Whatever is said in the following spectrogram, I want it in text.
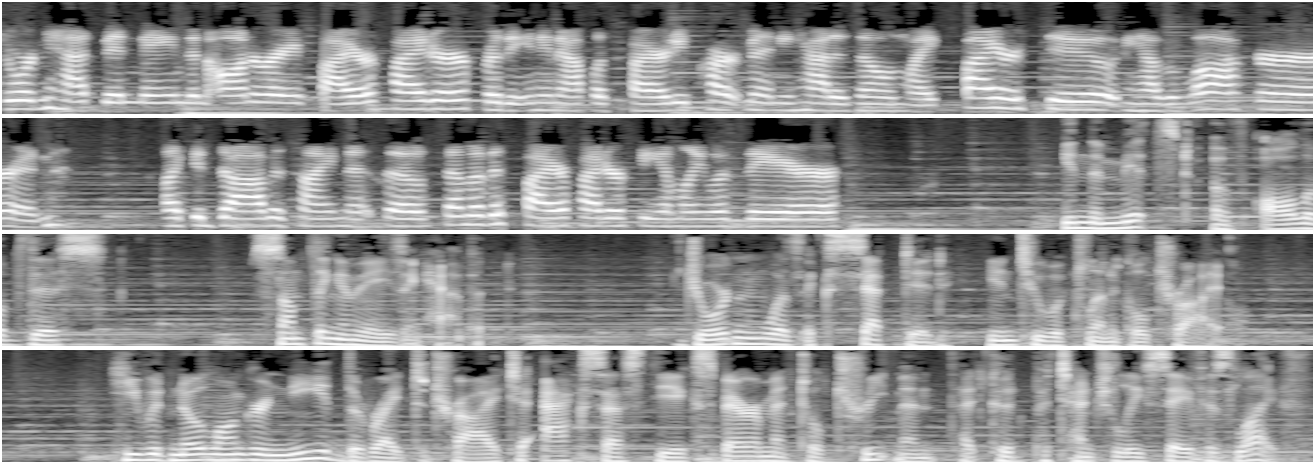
Jordan had been named an honorary firefighter for the Indianapolis Fire Department. He had his own like fire suit, and he has a locker and like a job assignment. So some of his firefighter family was there. In the midst of all of this, something amazing happened. Jordan was accepted into a clinical trial. He would no longer need the right to try to access the experimental treatment that could potentially save his life.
